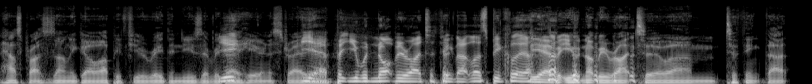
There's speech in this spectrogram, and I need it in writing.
house prices only go up if you read the news every day You- here in Australia. Yeah, but you would not be right to think that. Let's be clear. yeah, but you would not be right to um, to think that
